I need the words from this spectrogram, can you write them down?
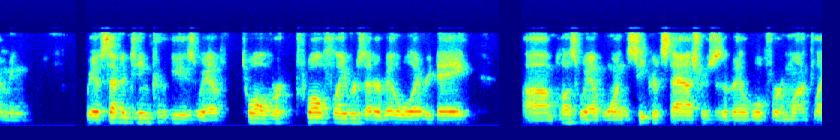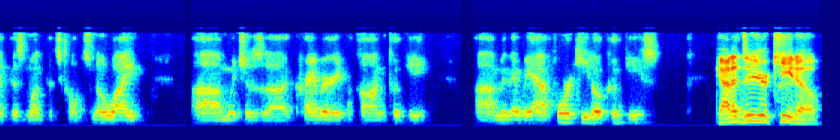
I mean, we have 17 cookies. We have 12 12 flavors that are available every day. Um, plus, we have one secret stash which is available for a month. Like this month, it's called Snow White, um, which is a cranberry pecan cookie. Um, and then we have four keto cookies. Got to do your keto.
